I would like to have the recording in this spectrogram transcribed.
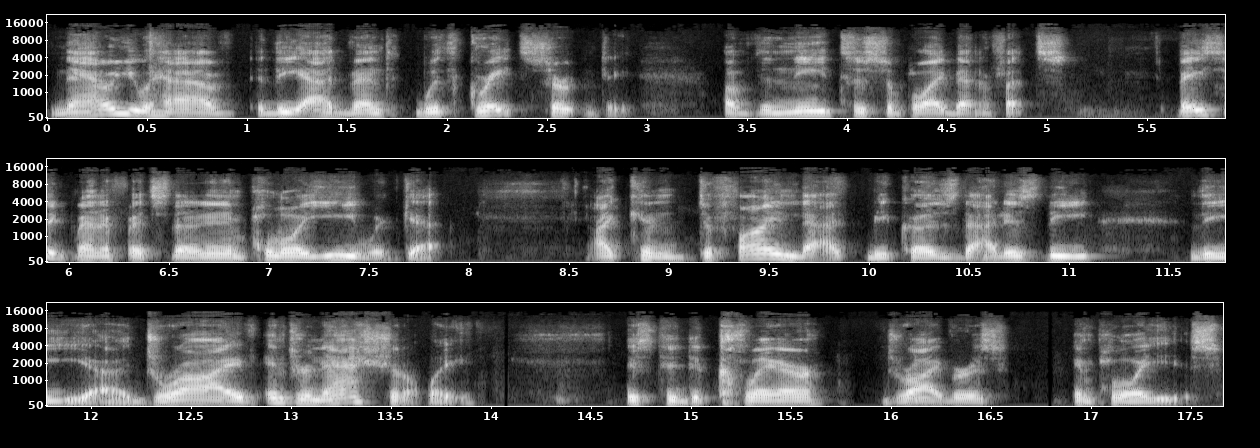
Now you have the advent with great certainty of the need to supply benefits, basic benefits that an employee would get. I can define that because that is the the uh, drive internationally is to declare drivers employees.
